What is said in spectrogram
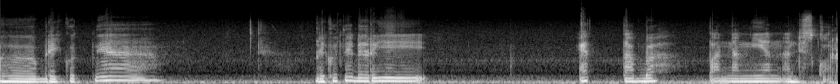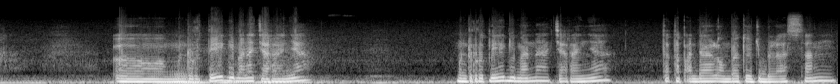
Uh, berikutnya berikutnya dari at tabah panangian underscore. Uh, menurut dia gimana caranya? Menurut dia gimana caranya? Tetap ada lomba 17-an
